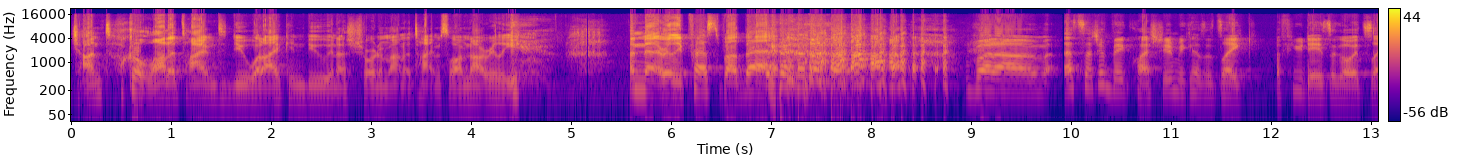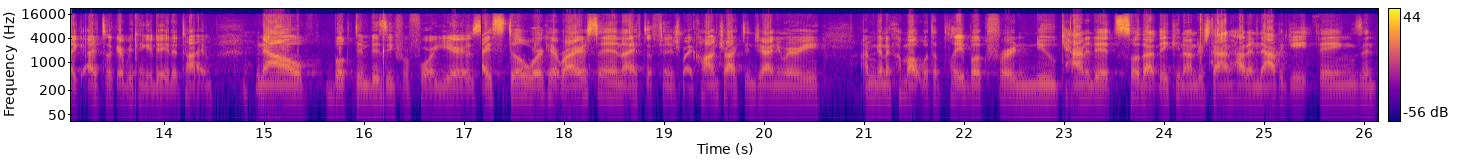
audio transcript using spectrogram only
John took a lot of time to do what I can do in a short amount of time. So I'm not really, I'm not really pressed about that. but um, that's such a big question because it's like a few days ago, it's like I took everything a day at a time. Now booked and busy for four years. I still work at Ryerson. I have to finish my contract in January. I'm going to come out with a playbook for new candidates so that they can understand how to navigate things and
